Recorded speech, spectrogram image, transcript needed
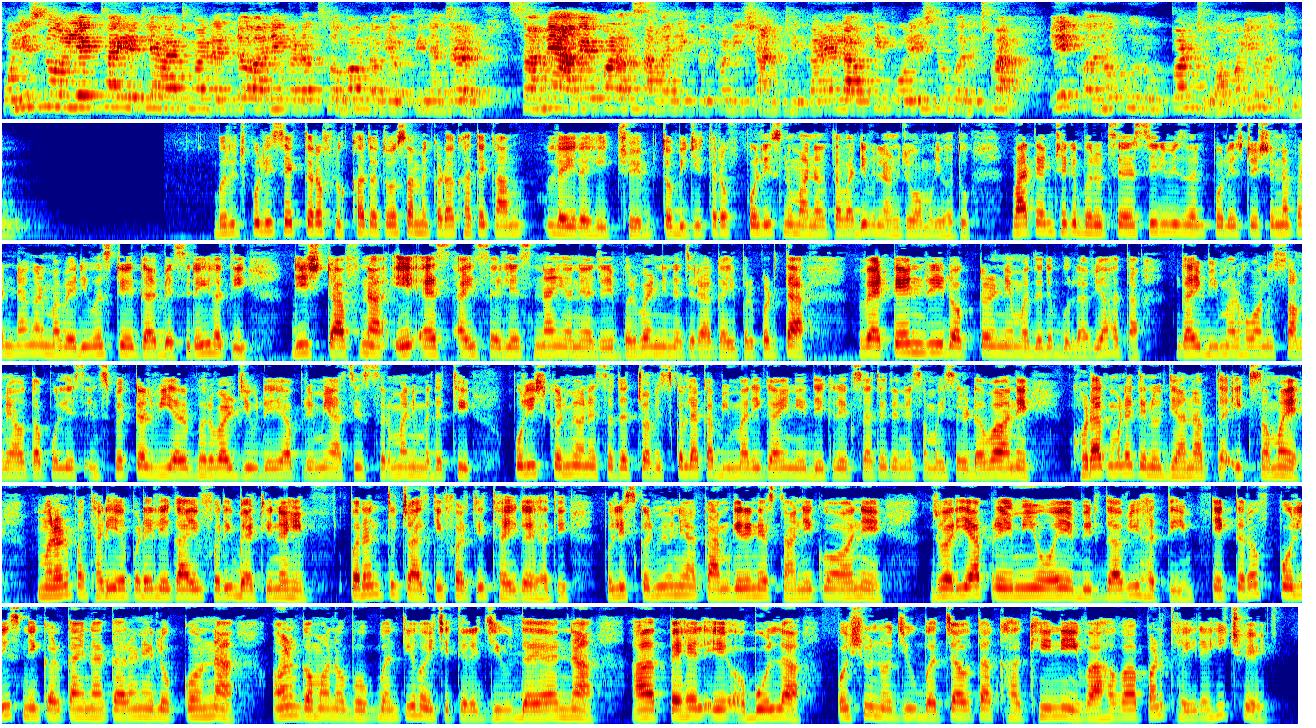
પોલીસનો ઉલ્લેખ થાય એટલે હાથમાં દંડો અને કડક સ્વભાવનો વ્યક્તિ નજર સામે આવે પણ અસામાજિક તત્વ નિશાન ઠેકાણે લાવતી પોલીસનું ભરૂચમાં એક અનોખું રૂપ પણ જોવા મળ્યું હતું. ભરૂચ પોલીસ એક તરફ લુખ્ખા તત્વો સામે કડક ખાતે કામ લઈ રહી છે, તો બીજી તરફ પોલીસનું માનવતાવાદી વલણ જોવા મળ્યું હતું. વાત એમ છે કે ભરૂચ શહેર સી ડિવિઝન પોલીસ સ્ટેશનના પંડાંગણમાં બે દિવસથી એક ગાય બેસી રહી હતી. ડી સ્ટાફના એએસઆઈ શૈલેષ નાય અને અજય ભરવાડની નજર આ ગાય પર પડતા વેટેનરી ડોક્ટરને મદદે બોલાવ્યા હતા. ગાય બીમાર હોવાનું સામે આવતા પોલીસ ઇન્સ્પેક્ટર વીઆર ભરવાડ, જીવદયા પ્રેમી આશીષ શર્માની મદદથી પોલીસ કર્મીઓ અને સતત ચોવીસ કલાક આ બીમારી ગાયની દેખરેખ સાથે તેને સમયસર દવા અને ખોરાક મળે તેનું ધ્યાન આપતા એક સમયે મરણ પથારીએ પડેલી ગાય ફરી બેઠી નહીં. પરંતુ ચાલતી ફરતી થઈ ગઈ હતી. પોલીસકર્મીઓની આ કામગીરીને સ્થાનિકો અને જ્વરિયા પ્રેમીઓએ બિરદાવી હતી. એક તરફ પોલીસની કડકાઈના કારણે લોકોના અણગમાનો ભોગ બનતી હોય છે, ત્યારે જીવદયાના આ પહેલ એ અબોલા પશુનો જીવ બચાવતા ખાખીની વાહવા પણ થઈ રહી છે.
